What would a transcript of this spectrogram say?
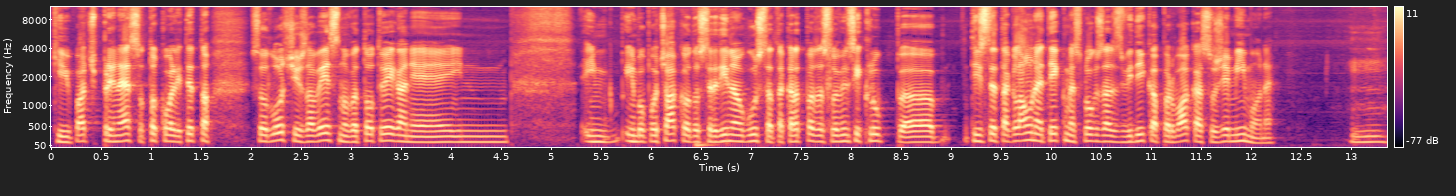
ki bi pač prinesel to kvaliteto, se odloči zavestno v to tveganje. In in, in bo počakal do sredine avgusta, takrat pa za slovenski klub uh, tiste ta glavne tekme, sploh za zvidika prvaka, so že mimo. Mm.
